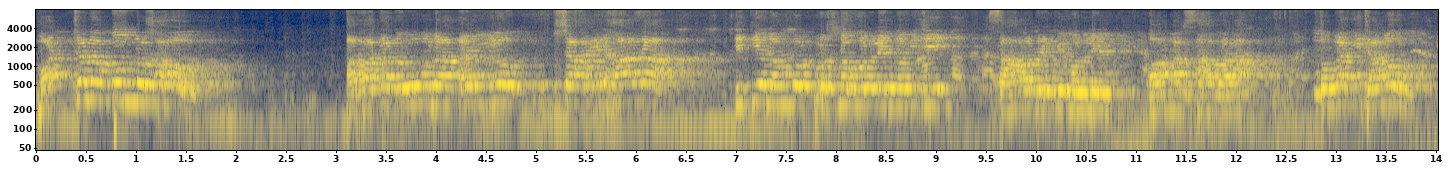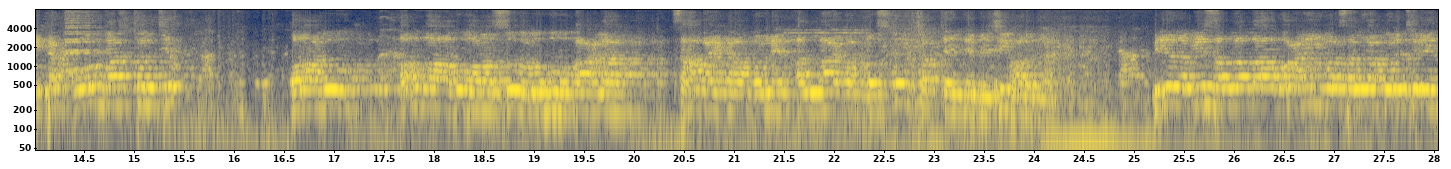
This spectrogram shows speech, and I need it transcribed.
মর্যাদাপূর্ণ শহর আফাতাদরুনা আইয়ু শাহরিন হাযা দ্বিতীয় নম্বর প্রশ্ন করলেন নবীজি সাহাবাদেরকে বললেন ও আমার সাহাবারা তোমরা কি জানো এটা কোন মাস চলছে قالوا الله ورسوله اعلم সাহাবায়ে কেরাম বললেন আল্লাহ এবং রাসূল সবচেয়ে বেশি ভালো জানেন প্রিয় নবী সাল্লাল্লাহু আলাইহি ওয়াসাল্লাম বলেছিলেন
